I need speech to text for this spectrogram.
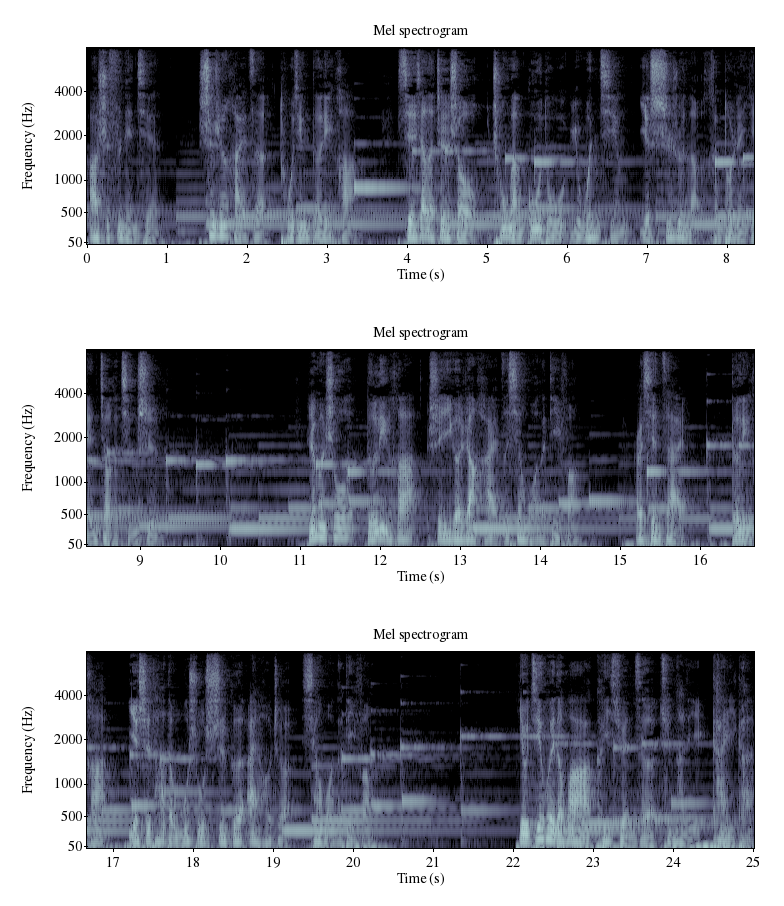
二十四年前，诗人海子途经德令哈，写下了这首充满孤独与温情，也湿润了很多人眼角的情诗。人们说德令哈是一个让海子向往的地方，而现在，德令哈也是他的无数诗歌爱好者向往的地方。有机会的话，可以选择去那里看一看、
